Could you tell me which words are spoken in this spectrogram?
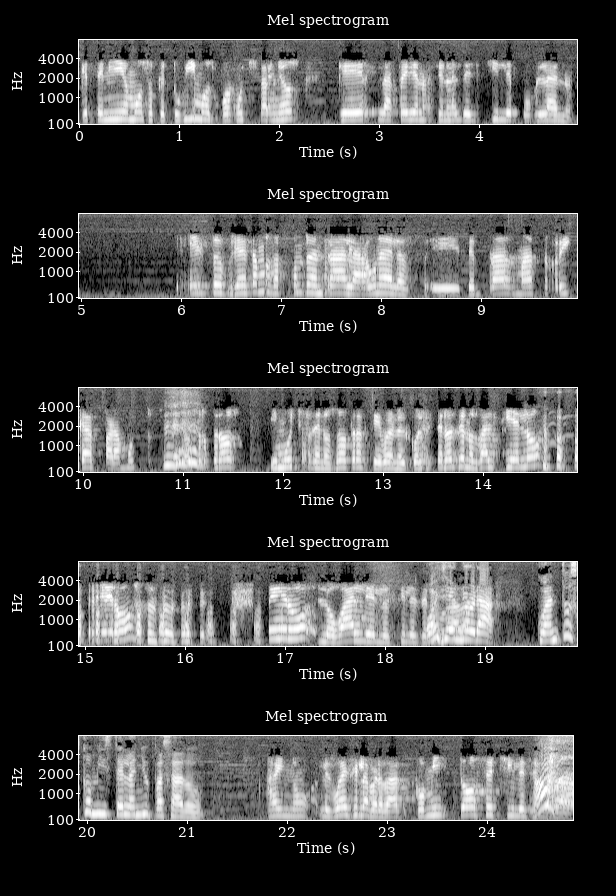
que teníamos o que tuvimos por muchos años, que es la Feria Nacional del Chile Poblano. Esto ya estamos a punto de entrar a la, una de las eh, temporadas más ricas para muchos de nosotros y muchas de nosotras que bueno el colesterol se nos va al cielo pero pero lo vale los chiles de Oye. Nora, ¿cuántos comiste el año pasado? Ay, no, les voy a decir la verdad. Comí 12 chiles en nogada.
